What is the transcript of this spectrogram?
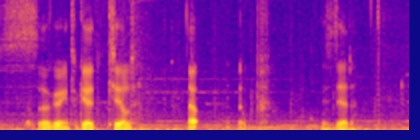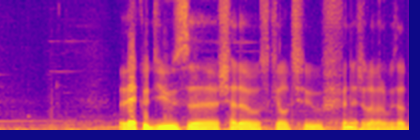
So going to get killed. He's dead. Maybe I could use a shadow skill to finish a level without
